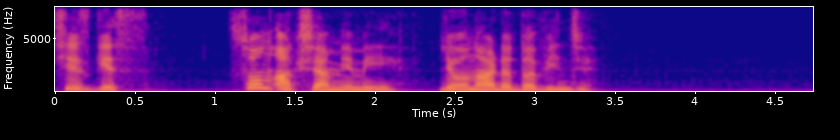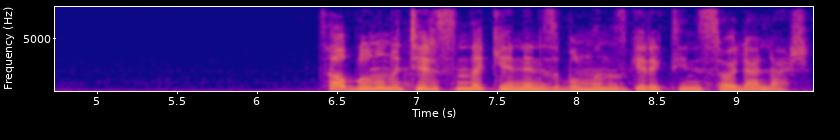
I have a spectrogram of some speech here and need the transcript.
Çizgis. Son akşam yemeği. Leonardo da Vinci. Tablonun içerisinde kendinizi bulmanız gerektiğini söylerler.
